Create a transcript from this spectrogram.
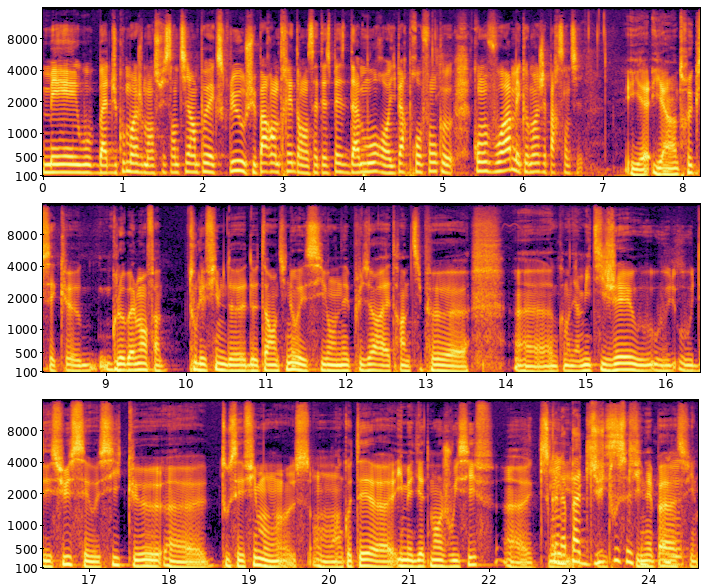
mais où, bah, du coup, moi, je m'en suis sentie un peu exclue, où je suis pas rentrée dans cette espèce d'amour hyper profond que qu'on voit, mais que moi, j'ai pas ressenti. Il y, y, a un truc, c'est que globalement, enfin, tous les films de, de, Tarantino et si on est plusieurs à être un petit peu euh, comment dire, mitigé ou, ou- ou déçu, c'est aussi que euh, tous ces films ont, ont un côté euh, immédiatement jouissif euh, qui qu'on n'a pas qui- du tout ce qui film. n'est pas Mhm. ce film.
